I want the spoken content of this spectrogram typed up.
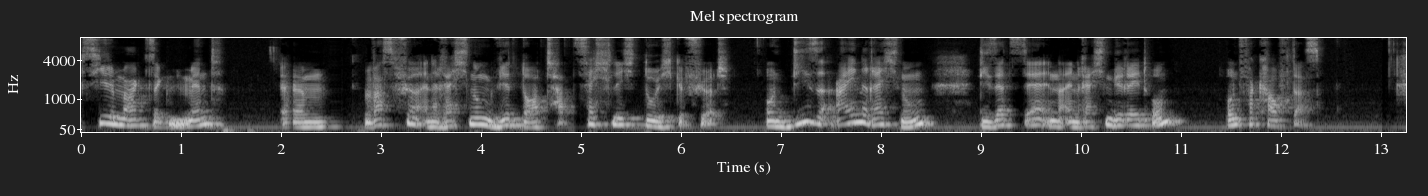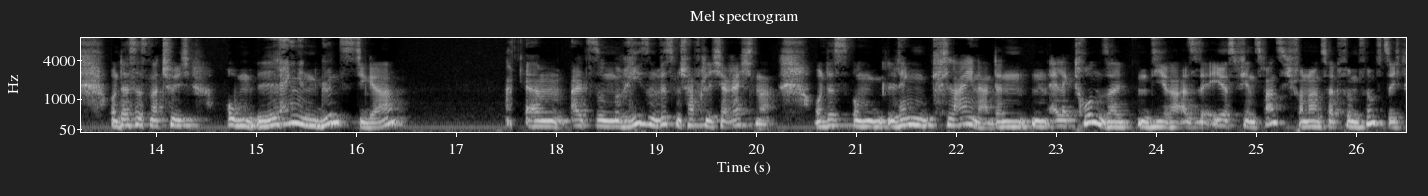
Zielmarktsegment, ähm, was für eine Rechnung wird dort tatsächlich durchgeführt. Und diese eine Rechnung, die setzt er in ein Rechengerät um und verkauft das. Und das ist natürlich um Längen günstiger ähm, als so ein riesen wissenschaftlicher Rechner. Und ist um Längen kleiner, denn ein Elektronensaldierer, also der ES24 von 1955,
